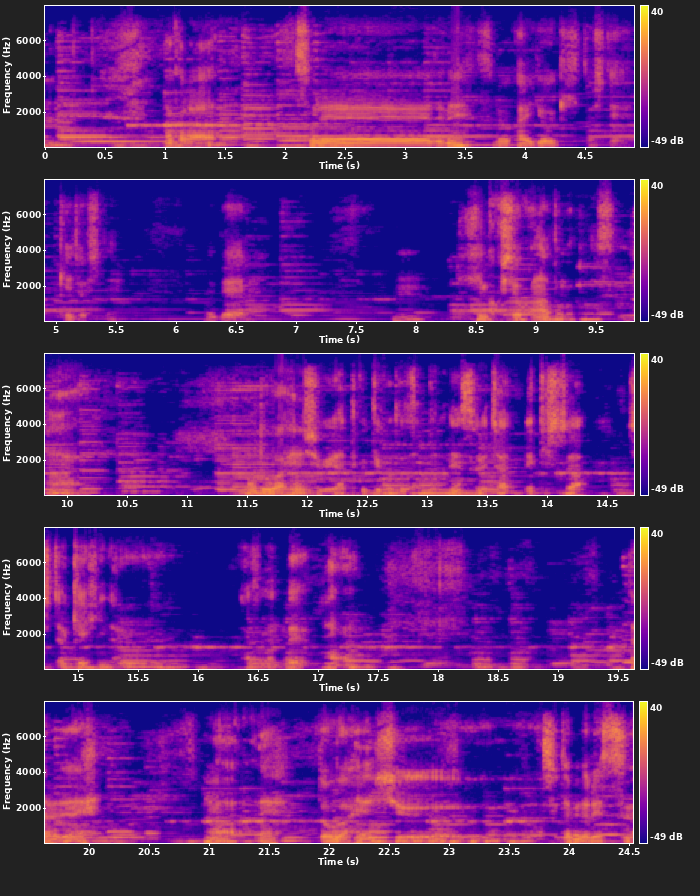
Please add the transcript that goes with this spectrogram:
うん。だから、それでね、それを開業費として計上して、それで、うん、申告しようかなと思ってます。はい。まあ、動画編集やっていくっていうことだったらね、それちゃ歴史はした経費になるはずなんで、はい。なのでね、まあね、動画編集するためのレッスン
